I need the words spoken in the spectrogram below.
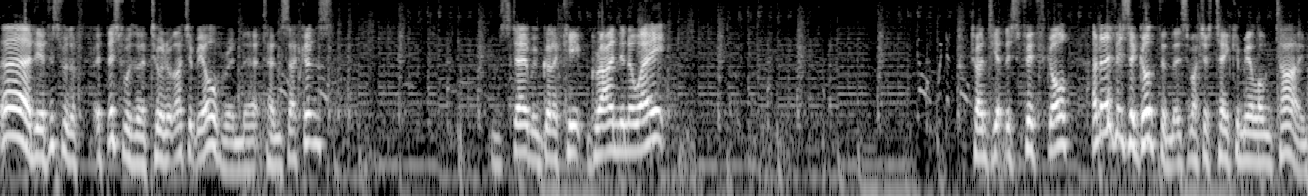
Ah, dear, if this was a, if this was a tournament match, it'd be over in uh, 10 seconds. Instead, we've got to keep grinding away. Trying to get this fifth goal. I don't know if it's a good thing that this match has taken me a long time.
